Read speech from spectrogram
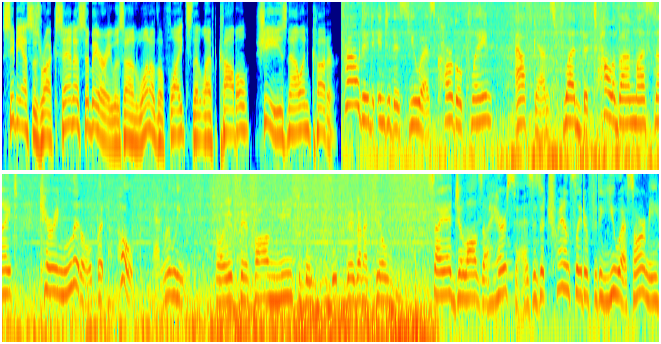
CBS's Roxana Saberi was on one of the flights that left Kabul. She's now in Qatar. Crowded into this U.S. cargo plane, Afghans fled the Taliban last night, carrying little but hope and relief. So if they found me, they, they're gonna kill me. Syed Jalal Zahir says as a translator for the U.S. Army,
